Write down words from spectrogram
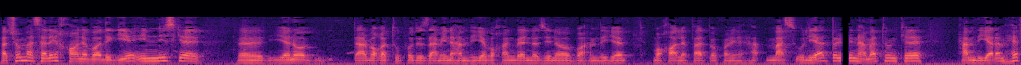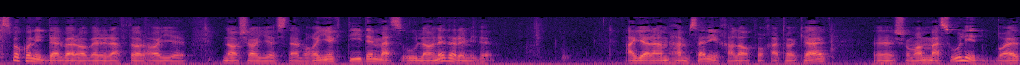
پس چون مسئله خانوادگیه این نیست که یه نوع در واقع توپ و زمین همدیگه بخواین بندازین و با همدیگه مخالفت بکنید مسئولیت دارین همتون که همدیگر هم حفظ بکنید در برابر رفتارهای ناشایست. در واقع یک دید مسئولانه داره میده. اگر هم همسری خلاف و خطا کرد شما مسئولید. باید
